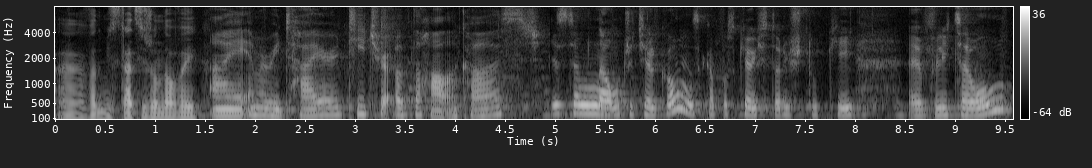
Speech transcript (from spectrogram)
e, w administracji rządowej. I am a retired teacher of the Holocaust. Jestem nauczycielką języka polskiego i historii sztuki e, w liceum,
